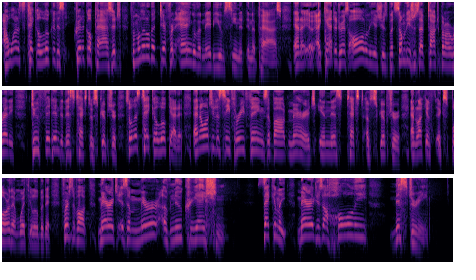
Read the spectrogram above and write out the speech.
I want us to take a look at this critical passage from a little bit different angle than maybe you've seen it in the past. And I, I, can't address all of the issues, but some of the issues I've talked about already do fit into this text of Scripture. So let's take a look at it. And I want you to see three things about marriage in this text of Scripture. And I'd like to explore them with you a little bit. First of all, marriage is a mirror of new creation. Secondly, marriage is a holy mystery.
